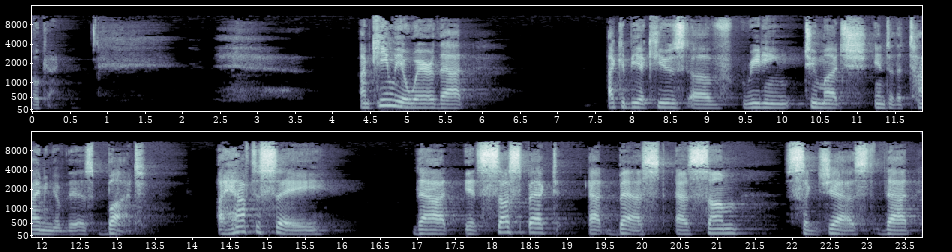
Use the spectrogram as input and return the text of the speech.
Okay. I'm keenly aware that I could be accused of reading too much into the timing of this, but I have to say that it's suspect at best, as some suggest, that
